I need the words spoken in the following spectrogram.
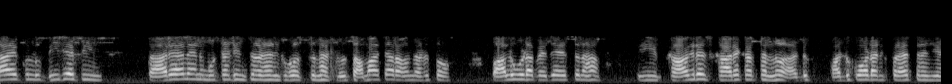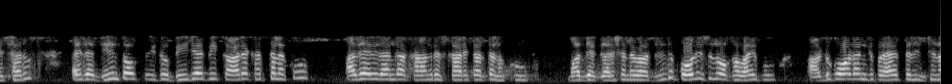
నాయకులు బీజేపీ కార్యాలయాన్ని ముట్టడించడానికి వస్తున్నట్లు సమాచారం అందడంతో వాళ్ళు కూడా పెద్ద ఎత్తున ఈ కాంగ్రెస్ కార్యకర్తలను అడ్డు అడ్డుకోవడానికి ప్రయత్నం చేశారు. అయితే దీంతో ఇటు బీజేపీ కార్యకర్తలకు అదే విధంగా కాంగ్రెస్ కార్యకర్తలకు మధ్య ఘర్షణ పడింది పోలీసులు ఒకవైపు అడ్డుకోవడానికి ప్రయత్నించిన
